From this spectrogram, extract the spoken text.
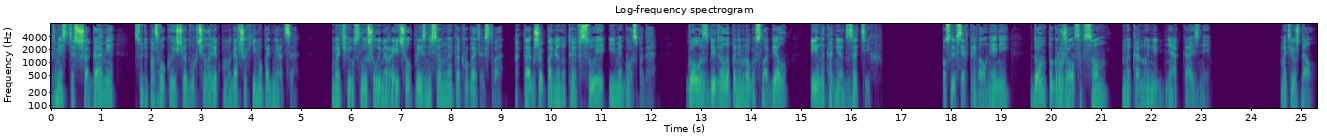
вместе с шагами судя по звуку, еще двух человек, помогавших ему подняться. Мэтью услышал имя Рэйчел, произнесенное как ругательство, а также помянутое в суе имя Господа. Голос Бидвелла понемногу слабел и, наконец, затих. После всех треволнений дом погружался в сон накануне дня казни. Мэтью ждал.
